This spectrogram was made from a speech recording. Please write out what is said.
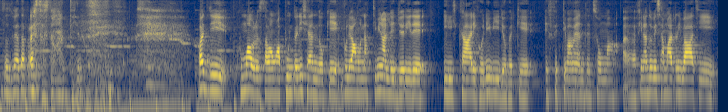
Mi sono svegliata presto stamattina. Oggi con Mauro stavamo appunto dicendo che volevamo un attimino alleggerire il carico dei video perché effettivamente, insomma, eh, fino a dove siamo arrivati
